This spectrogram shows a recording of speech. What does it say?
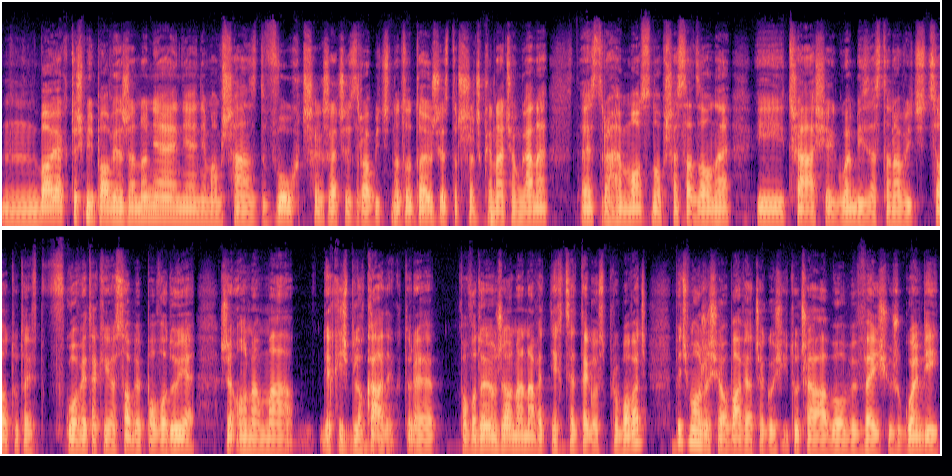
Mm, bo jak ktoś mi powie, że no nie, nie, nie mam szans dwóch, trzech rzeczy zrobić, no to to już jest troszeczkę naciągane, to jest trochę mocno przesadzone i trzeba się głębiej zastanowić, co tutaj w głowie takiej osoby powoduje, że ona ma jakieś blokady, które powodują, że ona nawet nie chce tego spróbować. Być może się obawia czegoś i tu trzeba byłoby wejść już głębiej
